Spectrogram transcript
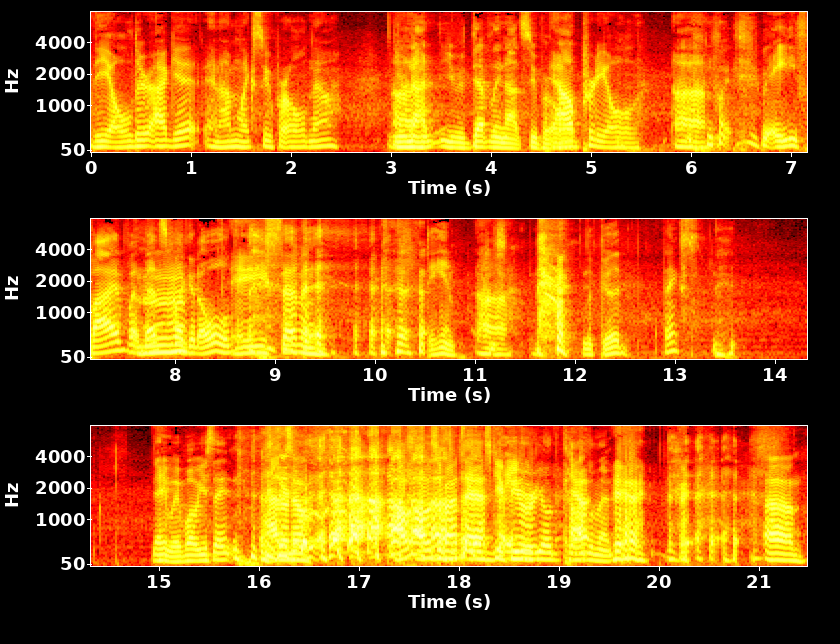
the older I get, and I'm like super old now. You're uh, not. You're definitely not super Yeah, I'm pretty old. Uh, 85. But That's Mhm. fucking old. 87. Damn. Uh, Look good. thanks. Anyway, what were you saying? I don't know. I, I was about to ask you if you were 80-year-old compliment. Yeah. yeah. um,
